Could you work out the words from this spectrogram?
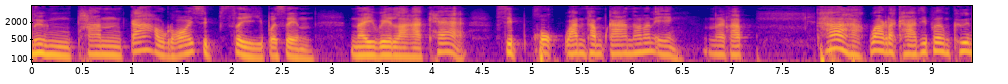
1,914%ในเวลาแค่ 16 วันทำการเท่านั้นเองนะครับถ้าหากว่าราคาที่เพิ่มขึ้น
